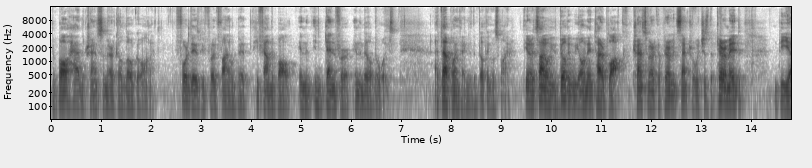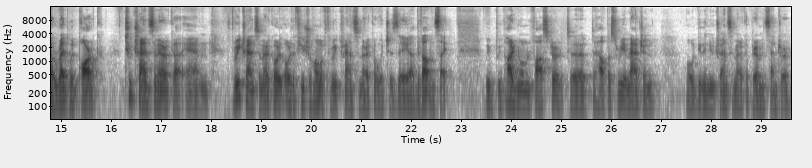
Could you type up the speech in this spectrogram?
The ball had the Transamerica logo on it. Four days before the final bid, he found the ball in, the, in Denver in the middle of the woods. At that point, I knew the building was mine. You know, it's not only the building, we own the entire block. Transamerica Pyramid Center, which is the pyramid, the uh, Redwood Park, two Transamerica and three Transamerica, or, or the future home of three Transamerica, which is a uh, development site. We've, we've hired Norman Foster to, to help us reimagine what would be the new Transamerica Pyramid Center.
